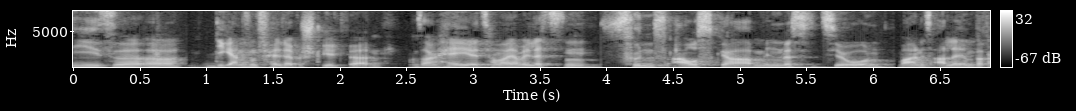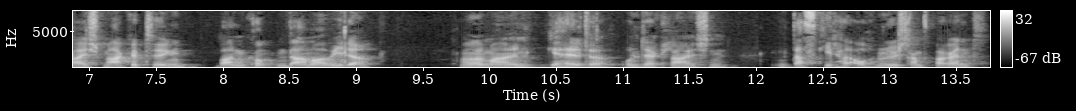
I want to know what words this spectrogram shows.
diese, äh, die ganzen Felder bespielt werden und sagen, hey, jetzt haben wir ja die letzten fünf Ausgaben, Investitionen, waren jetzt alle im Bereich Marketing, wann kommt denn da mal wieder? Mal in Gehälter und dergleichen. Und das geht halt auch nur durch transparent.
